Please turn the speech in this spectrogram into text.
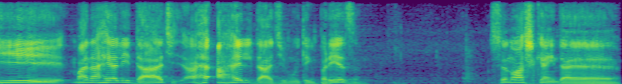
E, mas na realidade, a, a realidade de muita empresa, você não acha que ainda é,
